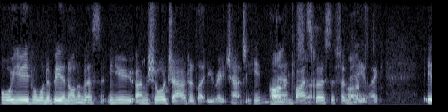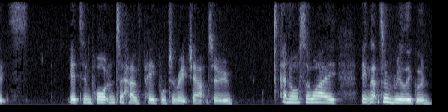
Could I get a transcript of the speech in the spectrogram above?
or you even want to be anonymous, you I'm sure Jared would let you reach out to him and vice versa for me. 100%. Like it's it's important to have people to reach out to. And also I think that's a really good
